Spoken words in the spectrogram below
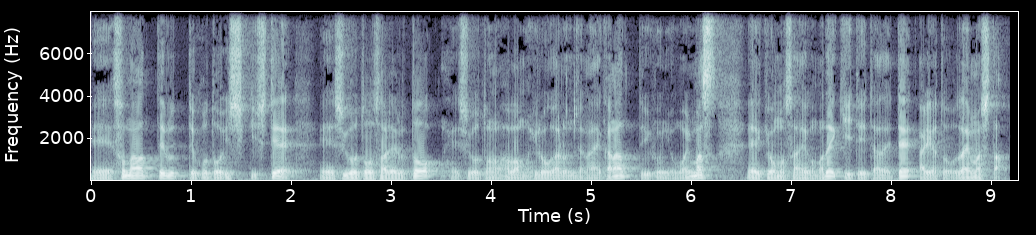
えー、備わってるっていうことを意識して、え、仕事をされると、え、仕事の幅も広がるんじゃないかなっていうふうに思います。え、今日も最後まで聞いていただいてありがとうございました。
